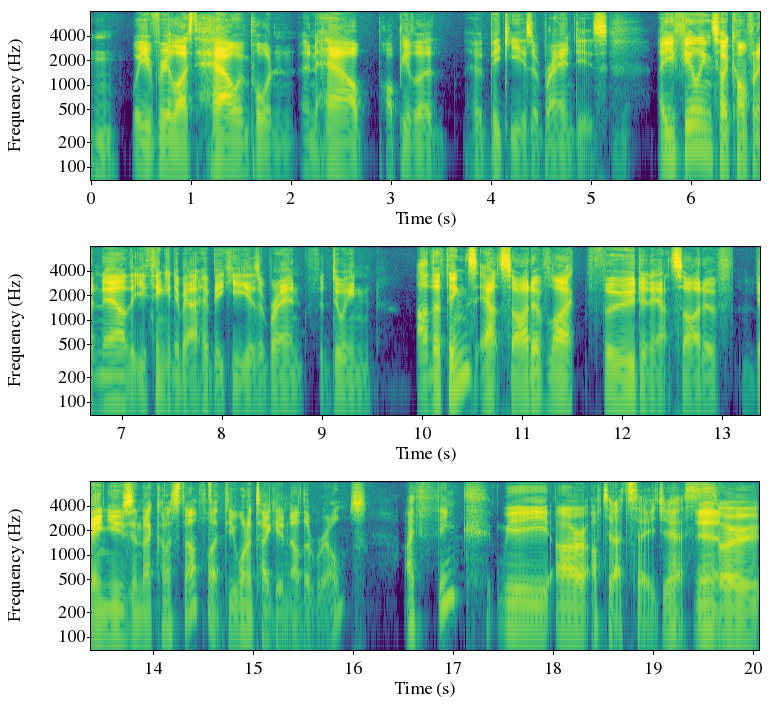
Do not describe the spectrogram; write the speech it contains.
Mm. where you've realized how important and how popular Hibiki as a brand is. Are you feeling so confident now that you're thinking about Hibiki as a brand for doing other things outside of like food and outside of venues and that kind of stuff? Like, do you want to take it in other realms? I think we are up to that stage, yes. Yeah. So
